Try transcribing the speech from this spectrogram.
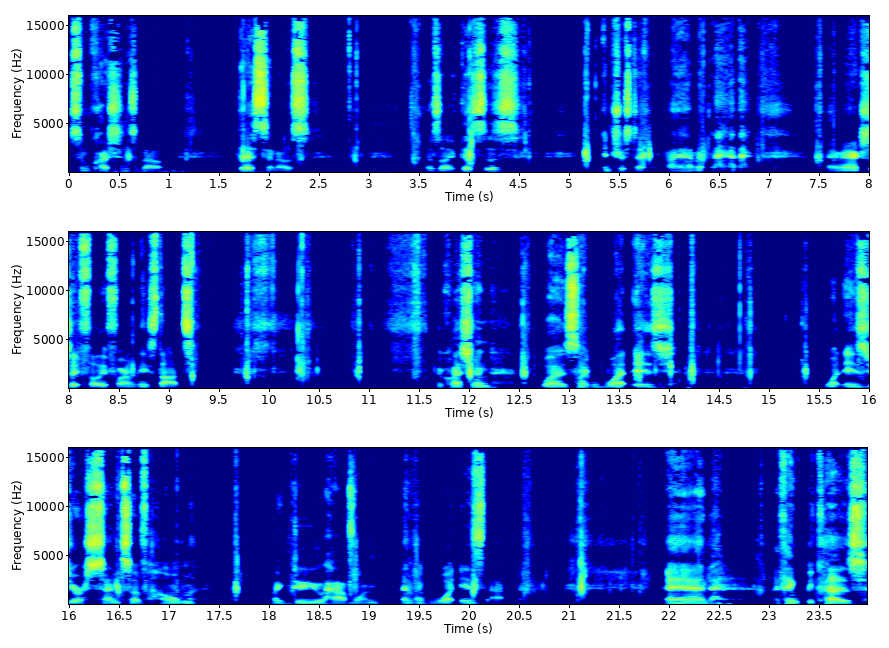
some questions about this, and I was, I was like, this is interesting. I haven't, I haven't actually fully formed these thoughts the question was like what is what is your sense of home? Like do you have one? And like what is that? And i think because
